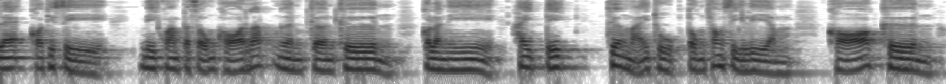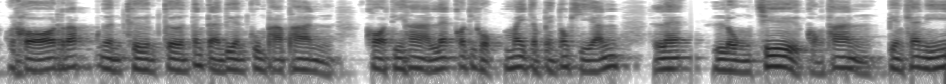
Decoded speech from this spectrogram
และข้อที่ 4 มีความประสงค์ขอรับเงินเกินคืน กรณีให้ติ๊ก เครื่องหมายถูกตรงช่องสี่เหลี่ยม ขอคืน ขอรับเงินคืนเกินตั้งแต่เดือนกุมภาพันธ์ ข้อที่ 5 และข้อที่ 6 ไม่จำเป็นต้องเขียน และลงชื่อของท่าน เพียงแค่นี้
